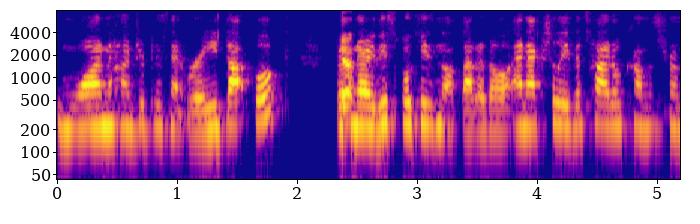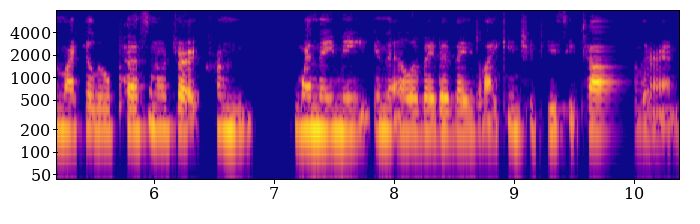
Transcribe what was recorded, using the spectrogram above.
100% read that book, but yeah. no, this book is not that at all. And actually, the title comes from like a little personal joke from when they meet in the elevator, they like introduce each other and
